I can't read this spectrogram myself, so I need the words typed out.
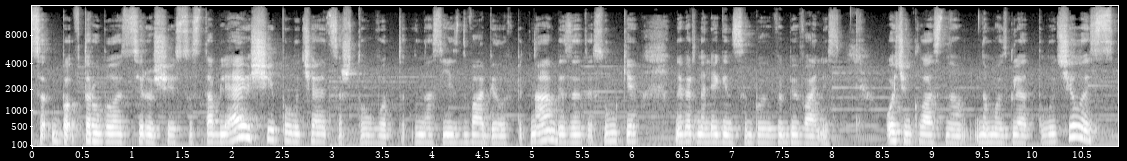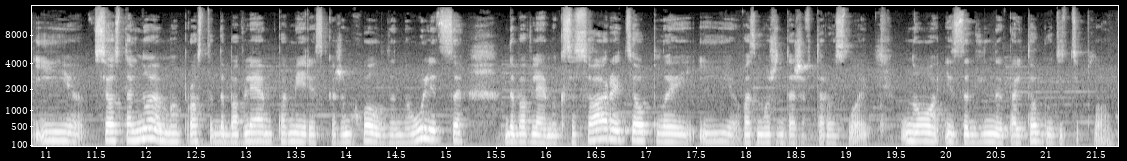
вторую балансирующую составляющую. Получается, что вот у нас есть два белых пятна, без этой сумки, наверное, леггинсы бы выбивались. Очень классно, на мой взгляд, получилось. И все остальное мы просто добавляем по мере, скажем, холода на улице, добавляем аксессуары теплые и, возможно, даже второй слой. Но из-за длины пальто будет тепло.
